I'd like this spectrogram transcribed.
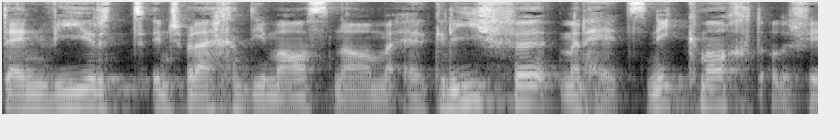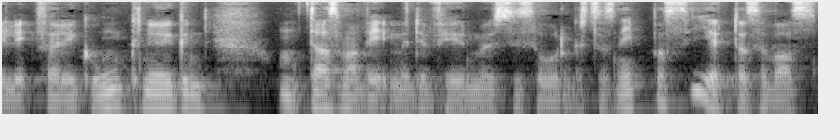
dann wird entsprechende Massnahmen ergreifen. Man hat es nicht gemacht oder völlig, ungenügend. Und das man wird man dafür müssen sorgen, dass das nicht passiert. Also was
